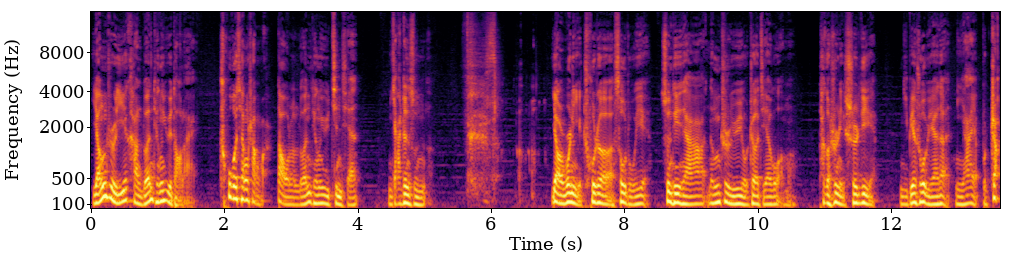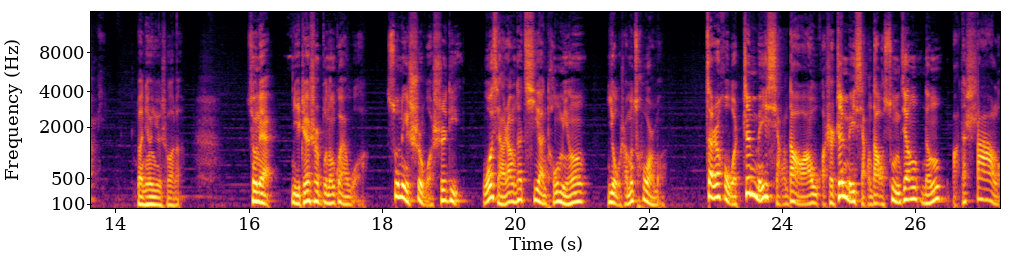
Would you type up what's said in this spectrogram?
杨志一看栾廷玉到来。戳枪上马，到了栾廷玉近前，你丫真孙子！要不是你出这馊主意，孙提辖能至于有这结果吗？他可是你师弟，你别说别的，你丫也不仗义。栾廷玉说了：“兄弟，你这事不能怪我，孙立是我师弟，我想让他弃暗投明，有什么错吗？再然后，我真没想到啊，我是真没想到宋江能把他杀了。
